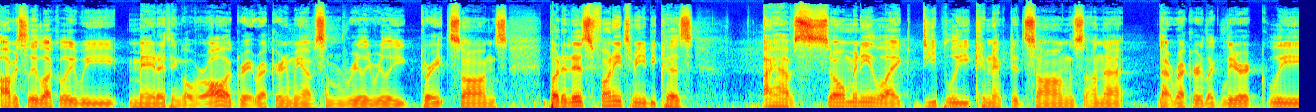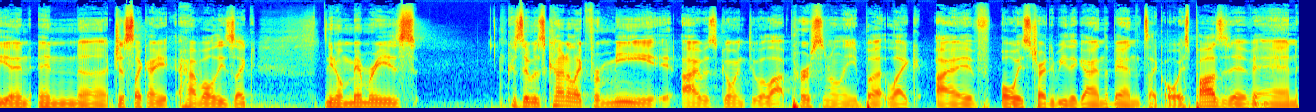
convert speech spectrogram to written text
obviously luckily we made i think overall a great record and we have some really really great songs. But it is funny to me because i have so many like deeply connected songs on that that record like lyrically and and uh, just like i have all these like you know memories. Because it was kind of like for me it- i was going through a lot personally but like i've always tried to be the guy in the band that's like always positive and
